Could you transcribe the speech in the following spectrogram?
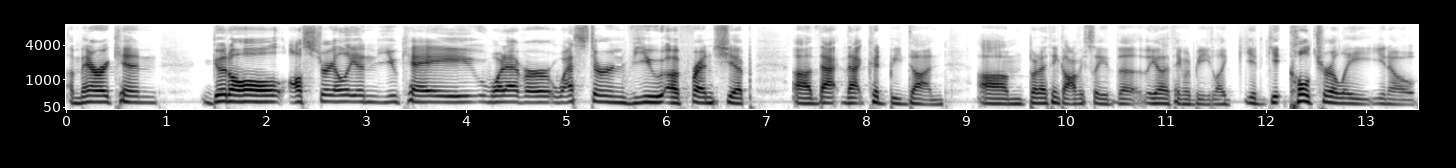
American, good old Australian, UK, whatever, Western view of friendship. Uh, that that could be done. Um, but I think obviously the the other thing would be like you'd get culturally, you know,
